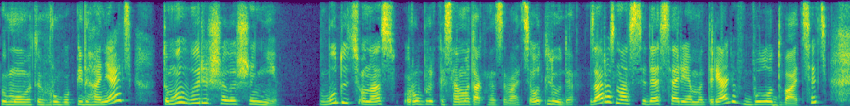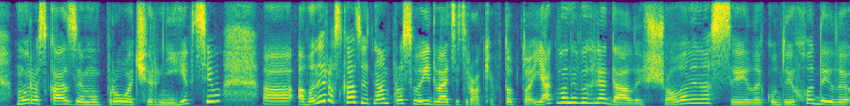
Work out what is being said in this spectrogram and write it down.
би мовити, грубо підганять, то ми вирішили, що ні будуть у нас рубрики саме так називаються. От люди. Зараз у нас іде серія матеріалів, було 20. Ми розказуємо про чернігівців, а вони розказують нам про свої 20 років. Тобто, як вони виглядали, що вони носили, куди ходили.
